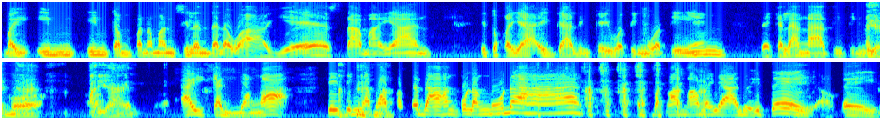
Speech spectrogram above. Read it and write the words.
may in- income pa naman silang dalawa. Yes, tama yan. Ito kaya ay galing kay Wating Wating. Teka lang ha, titingnan Ayan ko. na. Ayan. Ay, kanya nga. Titingnan, papasadahan ko lang muna ha. At baka mamaya ano ito eh. Okay.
